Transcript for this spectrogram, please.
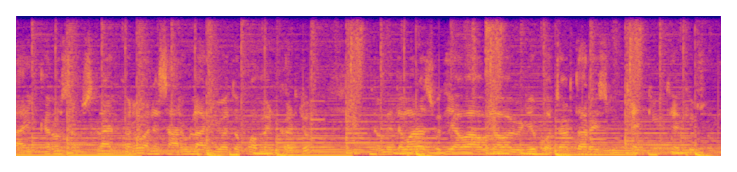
લાઇક કરો સબસ્ક્રાઇબ કરો અને સારું લાગ્યું હોય તો કોમેન્ટ કરજો અમે તમારા સુધી આવા અવનવા વિડીયો પહોંચાડતા રહીશું thank you thank you so much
